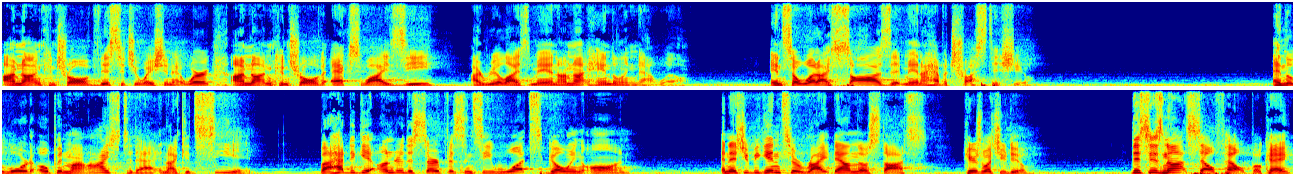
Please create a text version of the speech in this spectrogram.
I'm not in control of this situation at work, I'm not in control of X, Y, Z, I realized, man, I'm not handling that well. And so what I saw is that, man, I have a trust issue. And the Lord opened my eyes to that and I could see it. But I had to get under the surface and see what's going on. And as you begin to write down those thoughts, here's what you do. This is not self help, okay?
